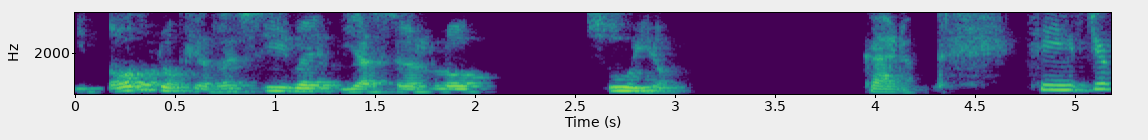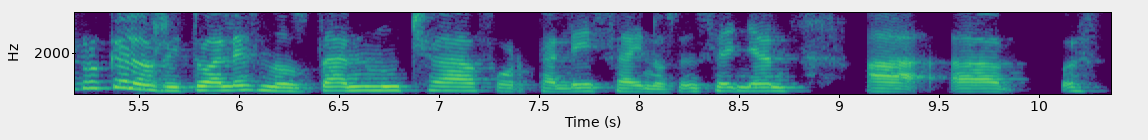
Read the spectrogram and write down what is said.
y todo lo que recibe y hacerlo suyo. Claro. Sí, yo creo que los rituales nos dan mucha fortaleza y nos enseñan a, pues,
